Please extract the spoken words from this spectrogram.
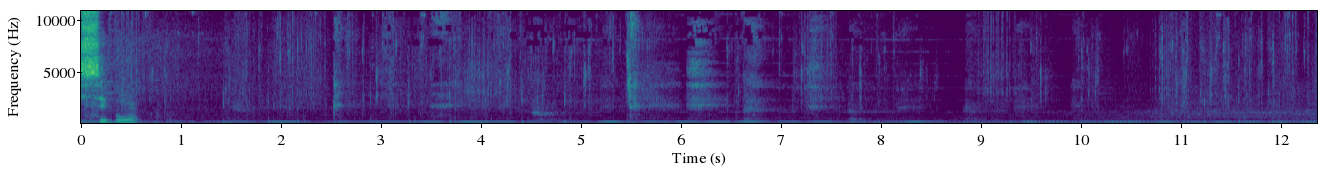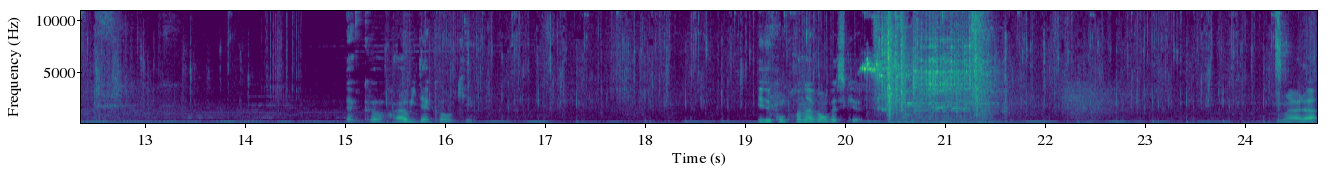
c'est bon. D'accord. Ah oui, d'accord, ok. Et de comprendre avant parce que... Voilà.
